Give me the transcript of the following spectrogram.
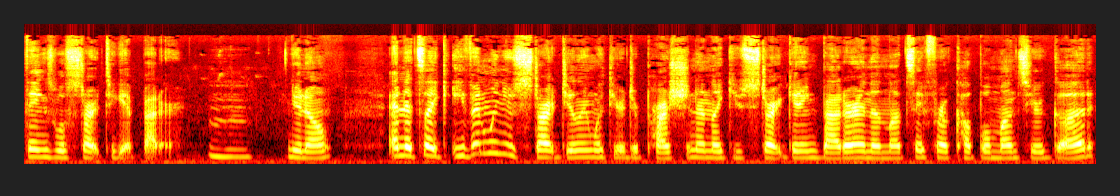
things will start to get better, Mhm. you know? And it's like even when you start dealing with your depression and like you start getting better and then let's say for a couple months you're good,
